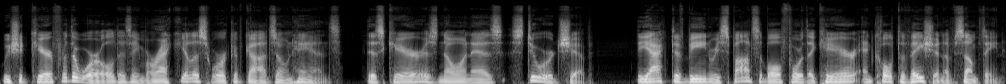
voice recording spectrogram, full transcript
We should care for the world as a miraculous work of God's own hands. This care is known as stewardship, the act of being responsible for the care and cultivation of something.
